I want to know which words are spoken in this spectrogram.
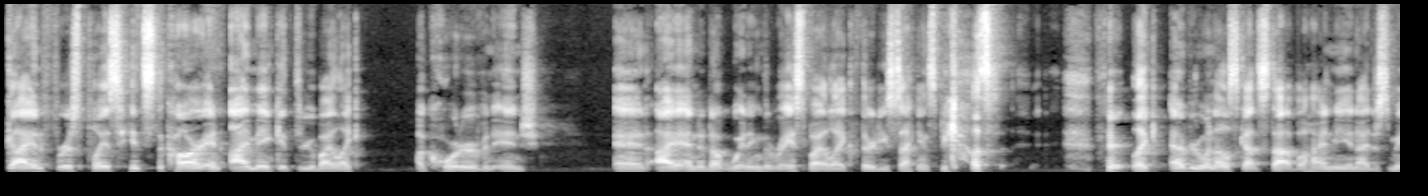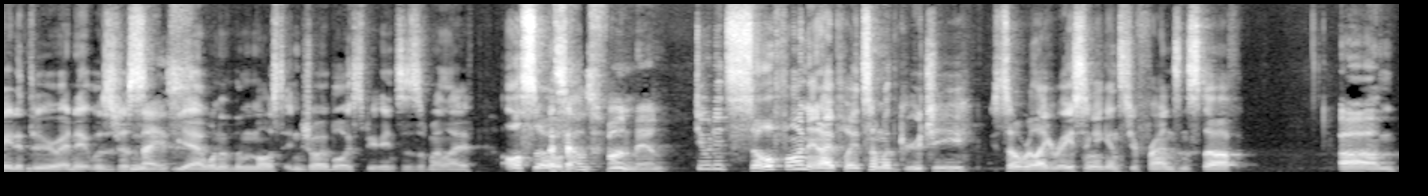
guy in first place hits the car, and I make it through by like a quarter of an inch and I ended up winning the race by like 30 seconds because like everyone else got stopped behind me and I just made it through and it was just Nice. yeah, one of the most enjoyable experiences of my life. Also, That sounds fun, man. dude, it's so fun and I played some with Grucci, so we're like racing against your friends and stuff. Um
